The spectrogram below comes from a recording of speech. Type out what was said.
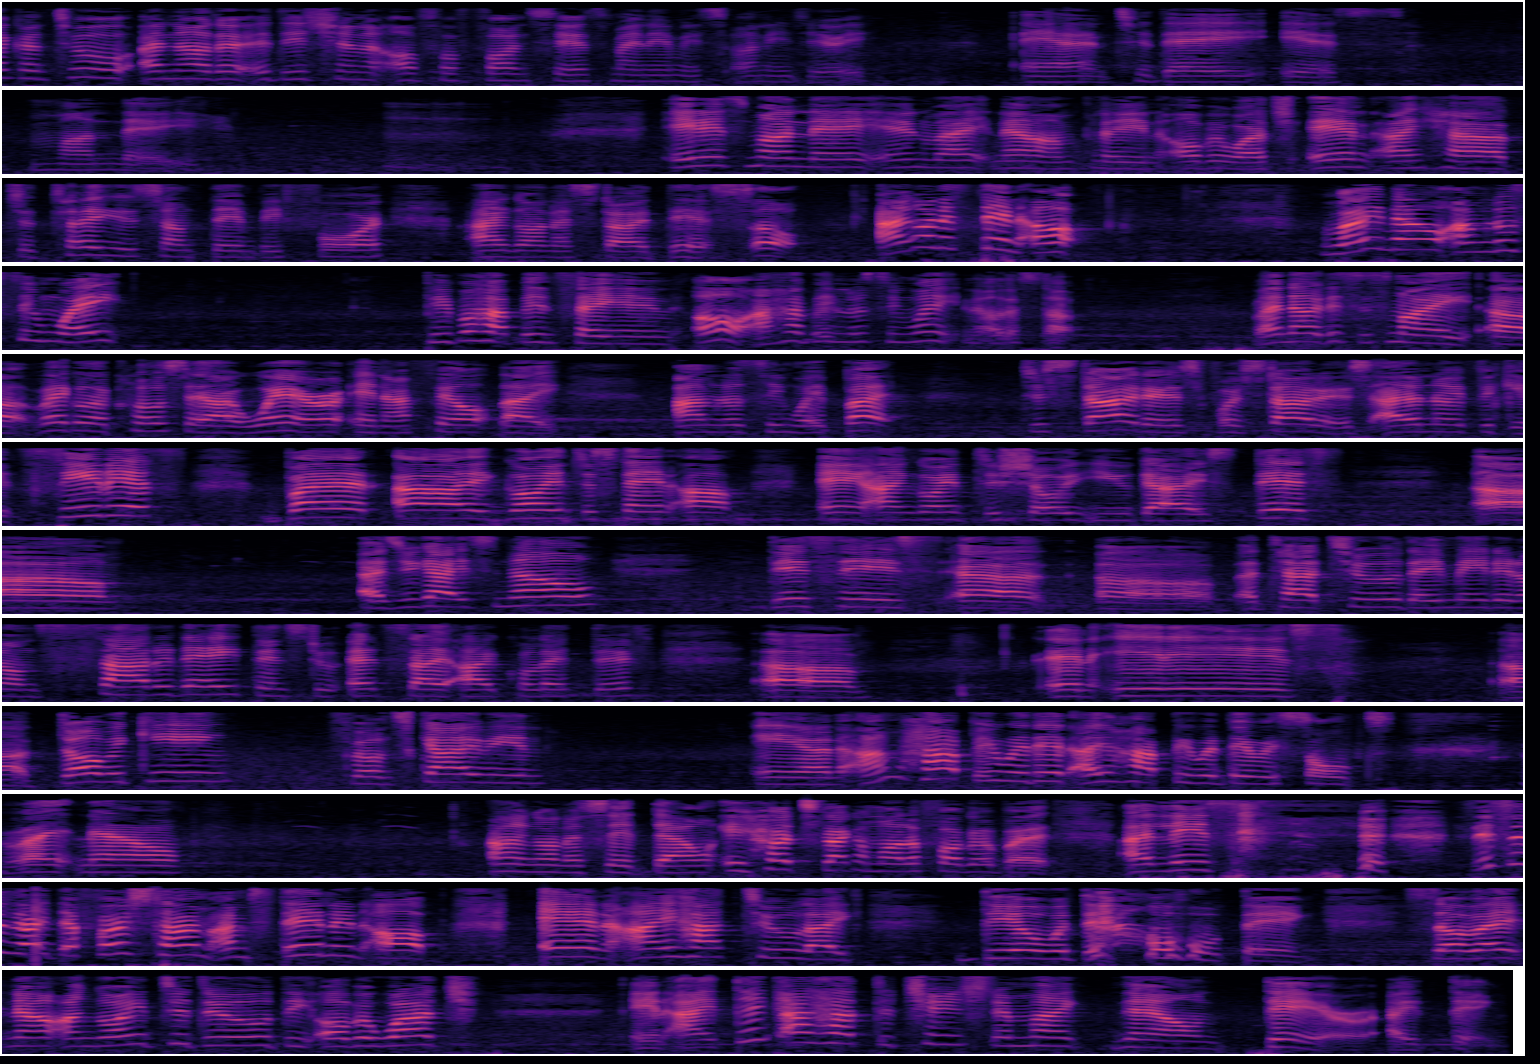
welcome to another edition of Fun Series. My name is Onigiri, and today is Monday. Hmm. It is Monday, and right now I'm playing Overwatch, and I have to tell you something before I'm gonna start this. So, I'm gonna stand up. Right now, I'm losing weight. People have been saying, "Oh, I have been losing weight," and all that stuff. Right now, this is my uh, regular clothes that I wear, and I feel like I'm losing weight. But to starters, for starters, I don't know if you can see this, but I'm going to stand up and I'm going to show you guys this. Um, as you guys know, this is uh, uh, a tattoo. They made it on Saturday, thanks to Edsai Eye Collective. Um, and it is uh, Dovahkiin from Skyrim, and I'm happy with it. I'm happy with the results right now. I'm gonna sit down. It hurts like a motherfucker, but at least this is like the first time I'm standing up, and I had to like deal with the whole thing. So right now I'm going to do the Overwatch and I think I had to change the mic down there, I think.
